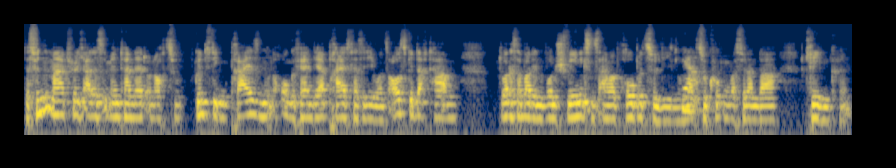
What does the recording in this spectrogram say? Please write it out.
das findet man natürlich alles im Internet und auch zu günstigen Preisen und auch ungefähr in der Preisklasse, die wir uns ausgedacht haben. Du hattest aber den Wunsch, wenigstens einmal Probe zu liegen, um ja. mal zu gucken, was wir dann da kriegen können.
